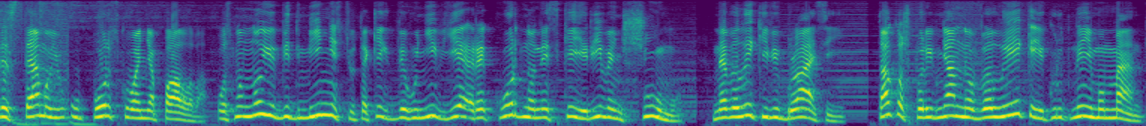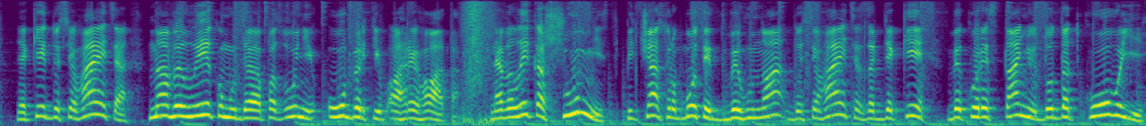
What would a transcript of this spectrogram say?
системою упорскування палива. Основною відмінністю таких двигунів є рекордно низький рівень шуму, невеликі вібрації. Також порівняно великий і крутний момент, який досягається на великому діапазоні обертів агрегата. Невелика шумність під час роботи двигуна досягається завдяки використанню додаткової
